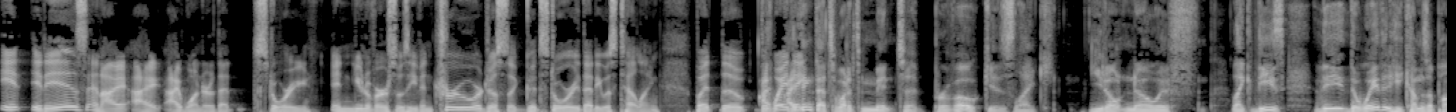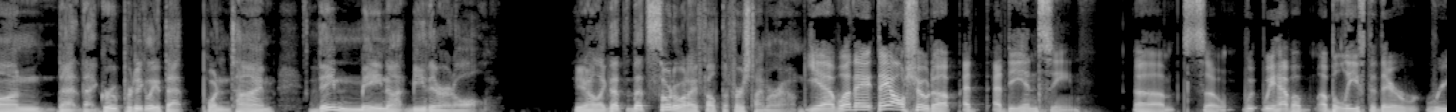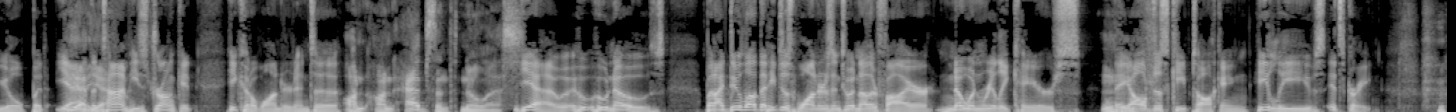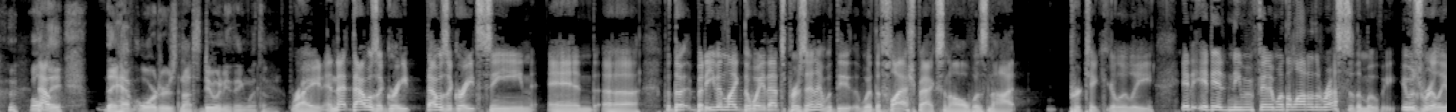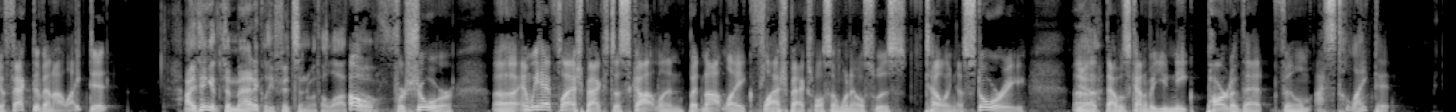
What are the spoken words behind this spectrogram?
It it is, and I, I I wonder that story in universe was even true or just a good story that he was telling. But the the way I they think that's what it's meant to provoke is like you don't know if like these the the way that he comes upon that that group, particularly at that point in time, they may not be there at all. You know, like that that's sort of what I felt the first time around. yeah, well they they all showed up at at the end scene. Um, so we, we have a, a belief that they're real, but yeah, Yeah, at the yeah. time he's drunk. It he could have wandered into On on absinthe, no less. Yeah, who who knows? But I do love that he just wanders into another fire. No one really cares. They all just keep talking. He leaves. It's great. Well, That- they they have orders not to do anything with them, Right. And that that was a great that was a great scene and uh but the but even like the way that's presented with the with the flashbacks and all was not particularly. It it didn't even fit in with a lot of the rest of the movie. It was really effective, and I liked it. I think it thematically fits in with a lot. Oh, though. for sure. Uh, and we had flashbacks to Scotland, but not like flashbacks while someone else was telling a story. Uh, Yeah. That was kind of a unique part of that film. I still liked it.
